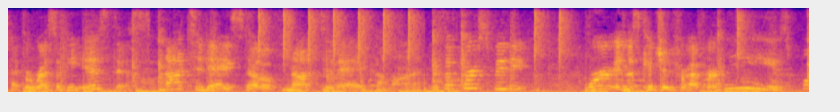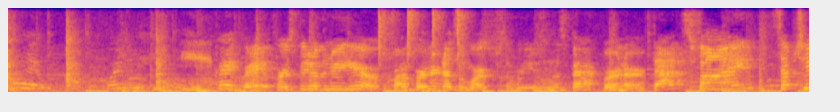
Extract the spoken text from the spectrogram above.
type of recipe is this? Not today, stove, not today, come on. It's the first video. We're in this kitchen forever. Please, why? Why do you hate me? Okay, great. First video of the new year. Front burner doesn't work, so we're using this back burner. That's fine. Step two.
